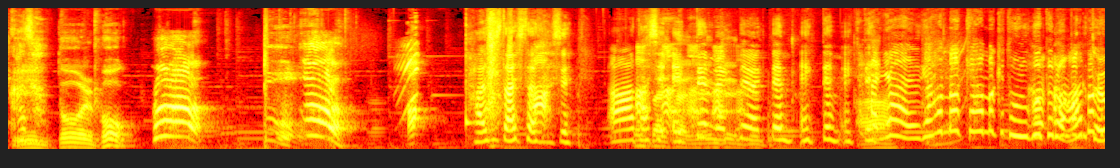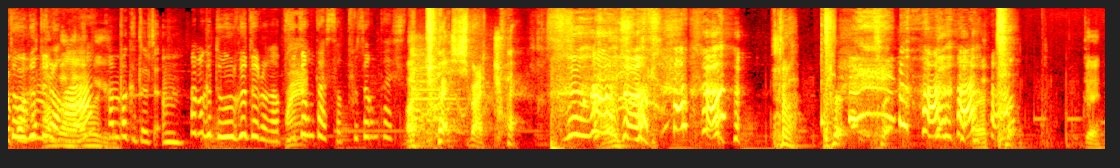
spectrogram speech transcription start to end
가자. 돌복 아! 아! 다시 다시 다시. 아 다시 됐다, 액땜 액땜. 액땜 액땜 액땜. 아니야 여기 한 바퀴 한 바퀴 돌고 들어가 한 바퀴 돌고 들어가 한 한 바퀴. 한 돌자. 음. 바퀴 돌고 들어가 부정 탔어 부정 탔어 아 퇴! 씨발 퇴! 내가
